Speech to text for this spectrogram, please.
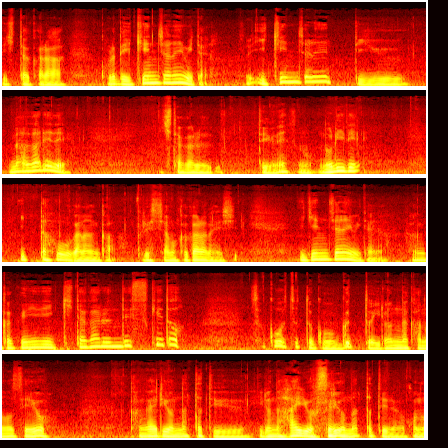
できたからこれでいけんじゃねみたいな。それいけんじゃねっていう流れで行きたがるっていうねそのノリで行った方がなんかプレッシャーもかからないしいけんじゃねみたいな感覚で行きたがるんですけどそこをちょっとこうグッといろんな可能性を考えるようになったといういろんな配慮をするようになったというのがこの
